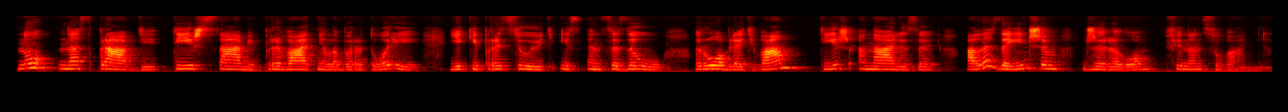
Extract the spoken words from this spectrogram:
Ну, насправді, ті ж самі приватні лабораторії, які працюють із НСЗУ, роблять вам ті ж аналізи, але за іншим джерелом фінансування.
